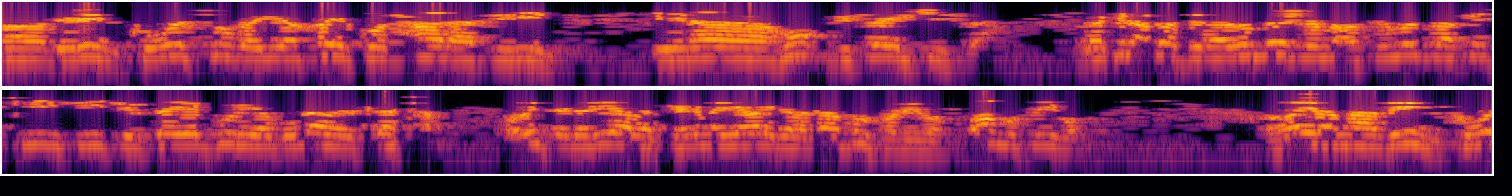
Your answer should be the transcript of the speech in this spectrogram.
naadiriin kuwa sugaya khayrkood xaalaad tihiin inaahu bisaylkiisa laakiin haddaad tidhaahdo meesha macsuumad baa jirta ee guriga gudhada iska jar oo inta dheriyaa la karinayo ariga lagaa dul fadhido waa musiibo hayra naadiriin kuwa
